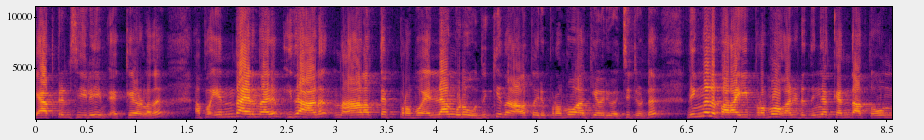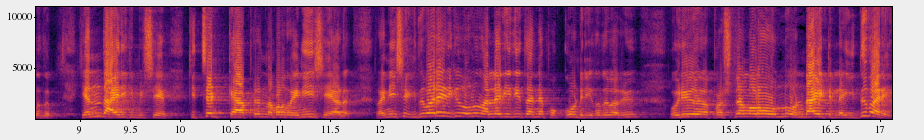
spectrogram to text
ക്യാപ്റ്റൻസിയിലെയും ഒക്കെ ഉള്ളത്. അപ്പോൾ എന്തായിരുന്നാലും ഇതാണ് നാളത്തെ പ്രൊമോ എല്ലാം കൂടെ ഒതുക്കി നാളത്തെ ഒരു പ്രൊമോ ആക്കി അവർ വെച്ചിട്ടുണ്ട്. നിങ്ങൾ പറ ഈ പ്രൊമോ കണ്ടിട്ട് നിങ്ങൾക്ക് എന്താ തോന്നുന്നത്? എന്തായിരിക്കും വിഷയം? കിച്ചൺ ക്യാപ്റ്റൻ നമ്മൾ റെനീഷയാണ്. റെനീഷ ഇതുവരെ എനിക്ക് തോന്നുന്നു നല്ല രീതിയിൽ തന്നെ പൊക്കോണ്ടിരിക്കുന്നത് ഒരു ഒരു പ്രശ്നങ്ങളോ ഒന്നും ഉണ്ടായിട്ടില്ല. ഇതുവരെ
